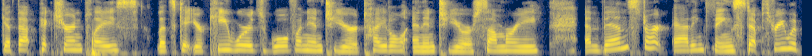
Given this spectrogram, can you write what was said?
get that picture in place. Let's get your keywords woven into your title and into your summary, and then start adding things. Step three would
